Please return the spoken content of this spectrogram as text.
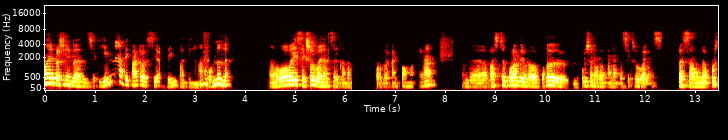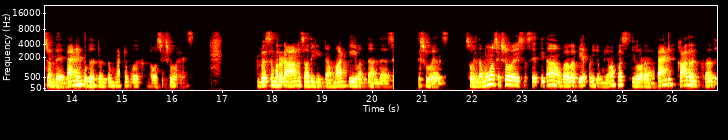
மாதிரி பிரச்சனைகள் இருந்துச்சு. என்ன அப்படி கான்ட்ரவர்சி அப்படின்னு பார்த்தீங்கன்னா ஒன்றும் இல்லை. ஓவரி செக்ஷுவல் வயலன்ஸ் இருக்கு அந்த படத்துல கன்ஃபார்மா ஏன்னா அந்த ஃபர்ஸ்ட் குழந்தையோட முதல் புருஷனோட பண்ண அந்த செக்ஷுவல் வயலன்ஸ் ப்ளஸ் அவங்க பிடிச்ச அந்த பேண்டில் கூட்டத்துல இருந்து மாட்ட போது நடந்த ஒரு செக்ஷுவல் வயலன்ஸ் பிளஸ் மறுபடியும் ஆண்டு சாதிக்கிட்ட மாட்டி வந்த அந்த செக்ஷுவல் வயலன்ஸ் ஸோ இந்த மூணு செக்ஷுவல் வயலன்ஸும் சேர்த்து தான் அவங்களால பேர் பண்ணிக்க முடியாம ப்ளஸ் இவரோட பேண்டிட் காதலன் அதாவது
